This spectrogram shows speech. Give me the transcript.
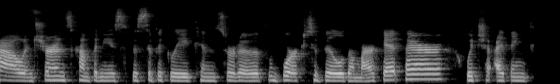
how insurance companies specifically can sort of work to build a market there, which I think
